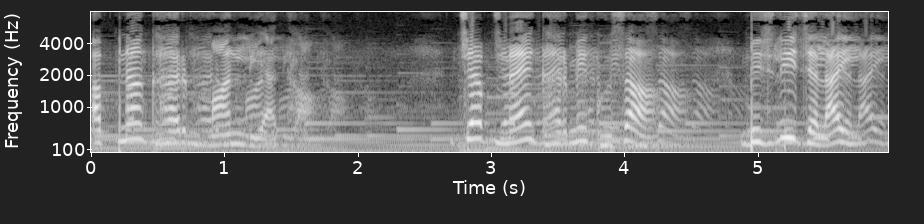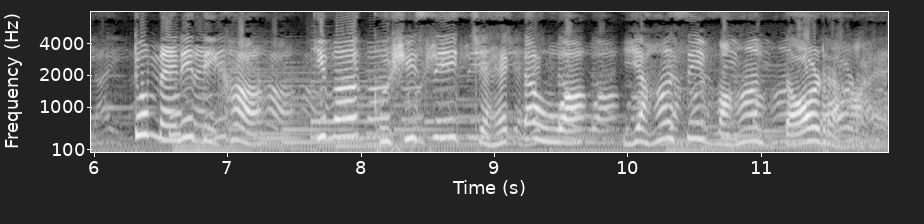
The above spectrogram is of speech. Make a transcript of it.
अपना घर मान लिया था। जब मैं घर में घुसा, बिजली जलाई तो मैंने देखा कि वह खुशी से चहकता हुआ यहाँ से वहाँ दौड़ रहा है।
